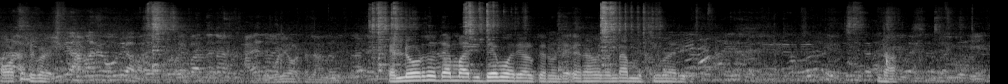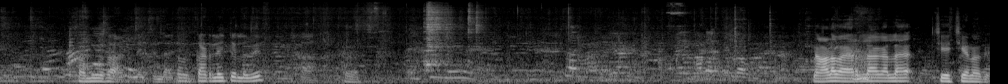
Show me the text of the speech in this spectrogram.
ഹോട്ടലുകൾ എല്ലായിടത്തും ഇതേമാതിരി ഇതേമാതിരി ആൾക്കാരുണ്ട്. രണ്ട് രണ്ടമ്മച്ചിമാർ ഇതാ. സമൂസ. കടലേറ്റ് ഉള്ളത്. നാളെ വൈറലാകല്ല ചേച്ചിയാണത്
